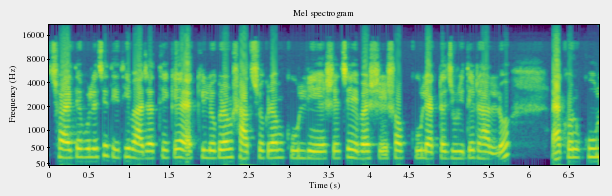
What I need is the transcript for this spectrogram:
ছয়তে বলেছে, তিথি বাজার থেকে এক কিলোগ্রাম সাতশো গ্রাম কুল নিয়ে এসেছে, এবার সে সব কুল একটা ঝুড়িতে ঢাললো। এখন কুল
